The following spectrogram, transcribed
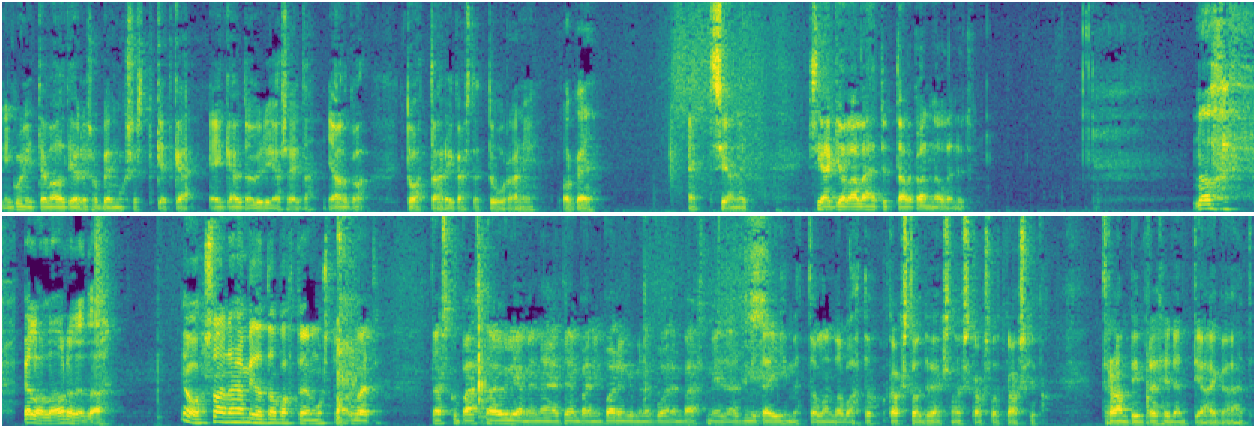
niin kuin niiden valtioiden sopimuksesta, ketkä ei käytä ydinaseita ja alkoi tuottaa rikastettua urania. Okei. Okay. Että siellä nyt, sielläkin ollaan lähetty tällä kannalle nyt. No, pelolla odotetaan. Joo, saa nähdä mitä tapahtuu ja musta tuntuu, että tässä kun päästään yli ja mennään eteenpäin, niin parinkymmenen vuoden päästä mietitään, että mitä ihmettä ollaan tapahtunut 2019-2020 Trumpin presidenttiaikaa, että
